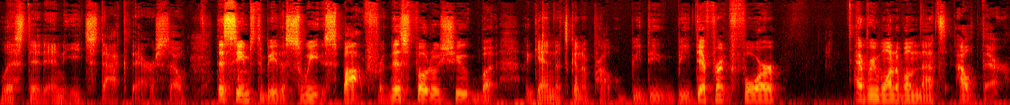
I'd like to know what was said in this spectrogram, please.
listed in each stack there. So this seems to be the sweet spot for this photo shoot, but again, that's going to probably be, be different for every one of them that's out there.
